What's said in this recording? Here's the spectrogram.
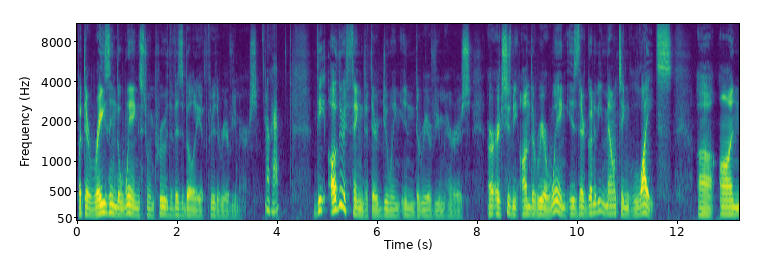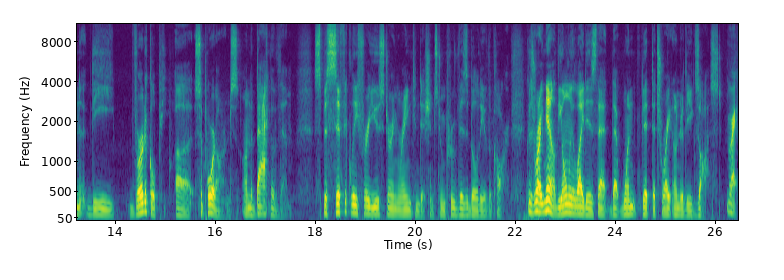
but they're raising the wings to improve the visibility through the rear view mirrors. Okay. The other thing that they're doing in the rear view mirrors, or, or excuse me, on the rear wing, is they're going to be mounting lights uh, on the vertical uh, support arms on the back of them, specifically for use during rain conditions to improve visibility of the car. Because right now, the only light is that that one bit that's right under the exhaust. Right.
